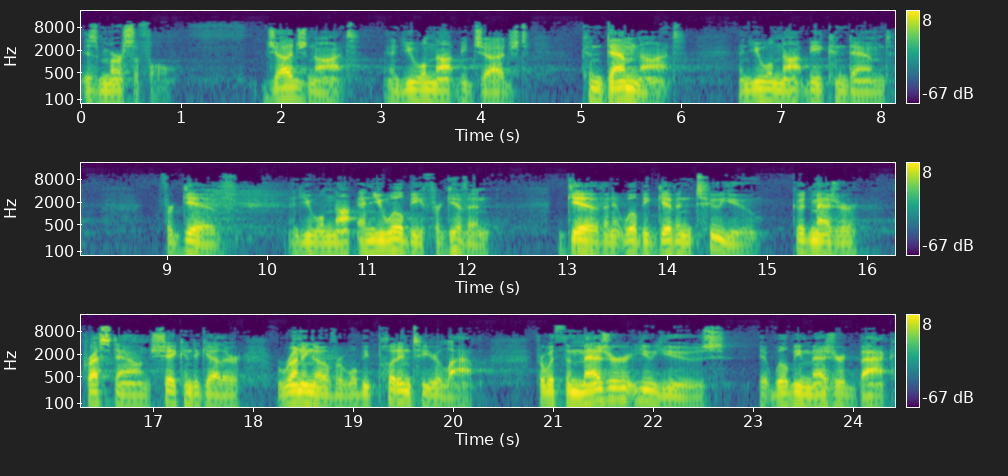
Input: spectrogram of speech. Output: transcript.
is merciful. Judge not, and you will not be judged. Condemn not, and you will not be condemned. Forgive, and you will not, and you will be forgiven. Give, and it will be given to you. Good measure pressed down, shaken together, running over, will be put into your lap. For with the measure you use, it will be measured back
